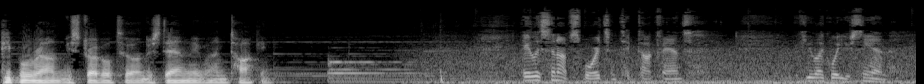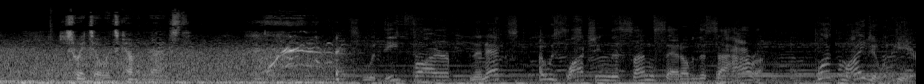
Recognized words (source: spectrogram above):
People around me struggle to understand me when I'm talking. Hey, listen up, sports and TikTok fans. If you like what you're seeing, just wait till what's coming next. with deep fryer, and the next, I was watching the sunset over the Sahara. What am I doing here?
